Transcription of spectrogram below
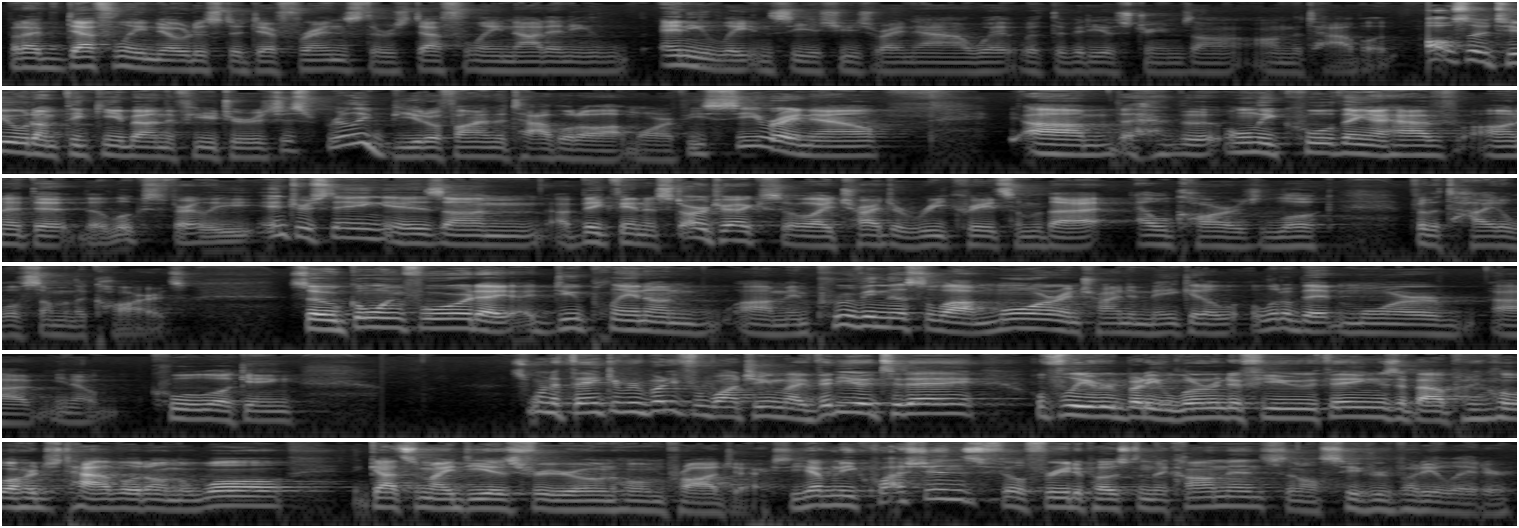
but I've definitely noticed a difference. There's definitely not any any latency issues right now with, with the video streams on, on the tablet. Also too, what I'm thinking about in the future is just really beautifying the tablet a lot more. If you see right now, um, the, the, only cool thing I have on it that, that looks fairly interesting is I'm a big fan of Star Trek, so I tried to recreate some of that LCARS look for the title of some of the cards. So going forward, I, I do plan on um, improving this a lot more and trying to make it a, a little bit more, uh, you know, cool looking. Just want to thank everybody for watching my video today. Hopefully everybody learned a few things about putting a large tablet on the wall, got some ideas for your own home projects. If you have any questions, feel free to post in the comments and I'll see everybody later.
